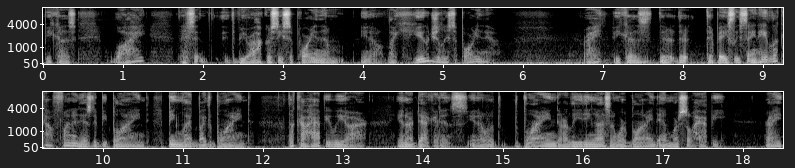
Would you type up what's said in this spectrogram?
Because why? They said the bureaucracy supporting them, you know, like hugely supporting them, right? Because they're they're they're basically saying, hey, look how fun it is to be blind, being led by the blind. Look how happy we are in our decadence. You know, the blind are leading us, and we're blind, and we're so happy, right?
